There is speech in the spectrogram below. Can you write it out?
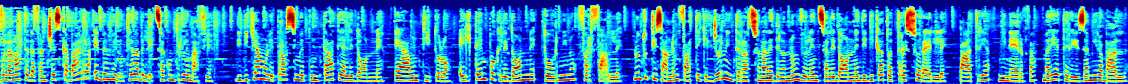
Buonanotte da Francesca Barra e benvenuti alla Bellezza contro le mafie. Dedichiamo le prossime puntate alle donne e ha un titolo: È il tempo che le donne tornino farfalle. Non tutti sanno infatti che il giorno internazionale della non violenza alle donne è dedicato a tre sorelle: Patria, Minerva, Maria Teresa, Mirabal.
